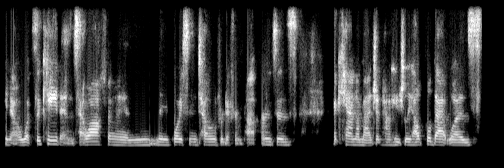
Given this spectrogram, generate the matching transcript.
you know, what's the cadence, how often, the voice and tone for different platforms is, I can't imagine how hugely helpful that was.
